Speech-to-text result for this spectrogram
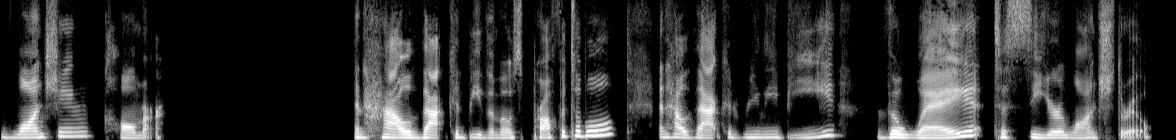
launching calmer and how that could be the most profitable and how that could really be the way to see your launch through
